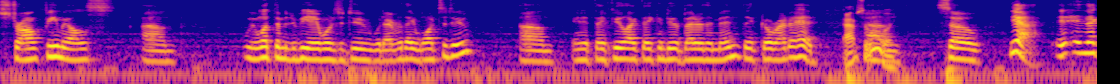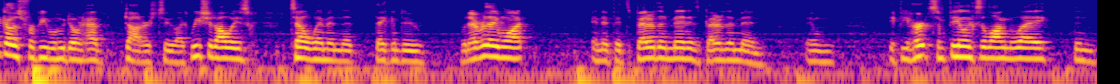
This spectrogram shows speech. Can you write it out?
strong females. Um, we want them to be able to do whatever they want to do, um, and if they feel like they can do it better than men, then go right ahead. Absolutely. Um, so yeah, and, and that goes for people who don't have daughters too. Like we should always tell women that they can do whatever they want, and if it's better than men, it's better than men. And if you hurt some feelings along the way, then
